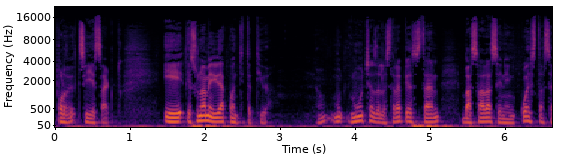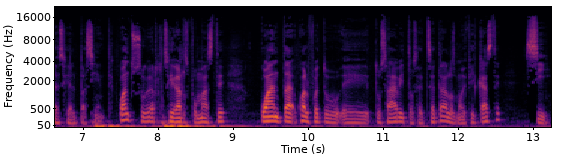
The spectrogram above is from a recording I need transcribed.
Por, sí, exacto. Eh, es una medida cuantitativa. Muchas de las terapias están basadas en encuestas hacia el paciente. ¿Cuántos cigarros fumaste? ¿Cuánta, ¿Cuál fue tu, eh, tus hábitos, etcétera? ¿Los modificaste? Sí.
